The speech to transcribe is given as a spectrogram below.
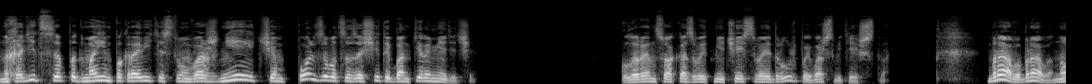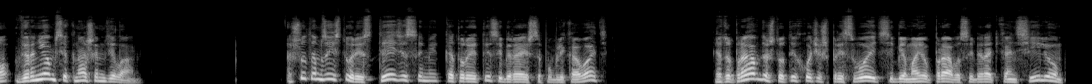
Находиться под моим покровительством важнее, чем пользоваться защитой банкира Медичи. Лоренцо оказывает мне честь своей дружбой, ваше святейшество. Браво, браво, но вернемся к нашим делам. А что там за история с тезисами, которые ты собираешься публиковать? Это правда, что ты хочешь присвоить себе мое право собирать консилиум,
